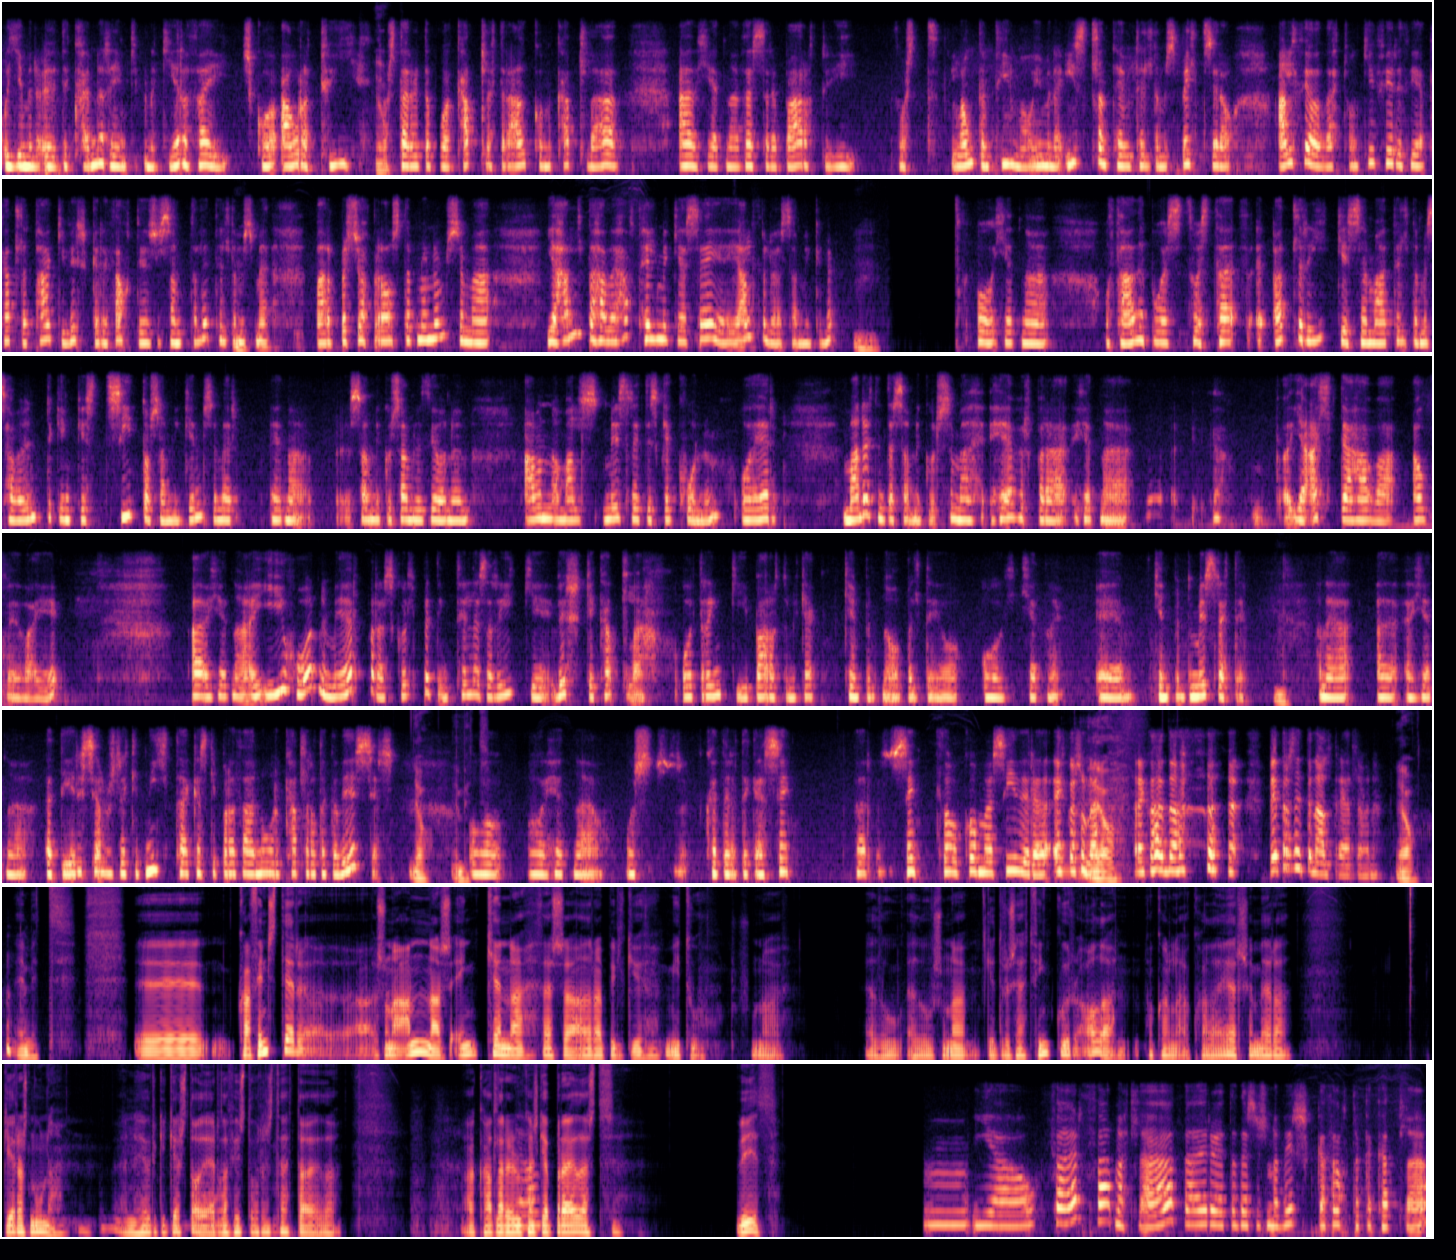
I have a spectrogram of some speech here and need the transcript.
Og ég meina auðvitað hvernig er ekki búin að gera það í sko ára tugi það er auðvitað búin að kalla eftir aðkomi kalla að, að hérna, þessari baráttu í veist, langan tíma og ég meina Ísland hefur til dæmis beitt sér á alþjóðavettvangi fyrir því að kalla taki virkar í þátti þessu samtali til dæmis með barbershop ráðstefnunum sem að ég held að hafi haft heilmikið að segja í alþjóðlega saminginu mm. og hérna og það er búið, þú veist, það, öll ríki sem að til dæmis hafa undirgengist sítósamningin sem er eina, samningur samlið þjóðanum afnámals misreitisk gegn konum og er mannreitindarsamningur sem hefur bara hérna ég ætti að hafa ákveðið vægi að hérna í honum er bara skuldbending til þess að ríki virki kalla og drengi í baráttunni gegn kempundna ofbeldi og, og hérna um, kynbundum misrætti mm. þannig að, að, að hérna, þetta er í sjálfsveits ekkert nýtt það er kannski bara það að nú eru kallar að taka við sér. Já, og, og hérna og hvernig er þetta ekki að segja það er seint þó að koma síðir eða eitthvað svona, Já. það er eitthvað þetta betra seint en aldrei allavega. Já, einmitt. Uh, Hvað finnst þér svona annars enkenna þessa aðra bylgu MeToo svona eða þú, eð þú getur þú sett fingur á það nákvæmlega, hvaða er sem er að gerast núna? En hefur ekki gerst á því, er það fyrst og fremst þetta eða að kallar eru já. kannski að bregðast við Já, það er það náttúrulega. Það eru þetta þessi svona virka þáttaka kalla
